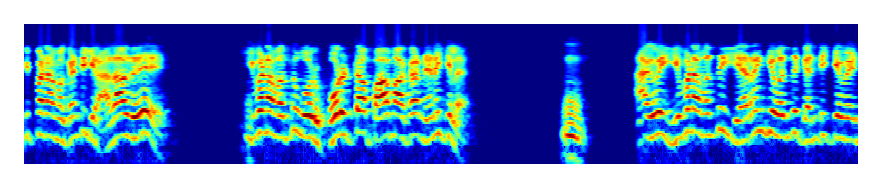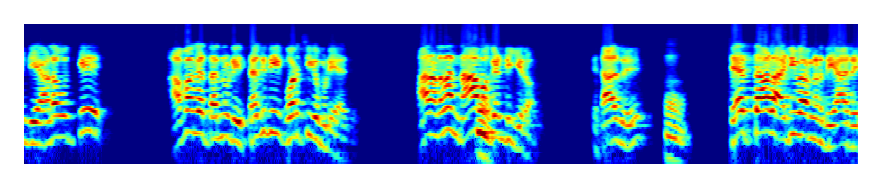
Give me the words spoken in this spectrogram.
இப்ப நாம கண்டிக்கிறோம் அதாவது இவனை வந்து ஒரு பொருட்டா பாமக நினைக்கல. ஆகவே இவனை வந்து இறங்கி வந்து கண்டிக்க வேண்டிய அளவுக்கு அவங்க தன்னுடைய தகுதியை குறைச்சிக்க முடியாது. அதனாலதான் நாம. கண்டிக்கிறோம். அதாவது ம். சேத்தால அடி வாங்கினது யாரு?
